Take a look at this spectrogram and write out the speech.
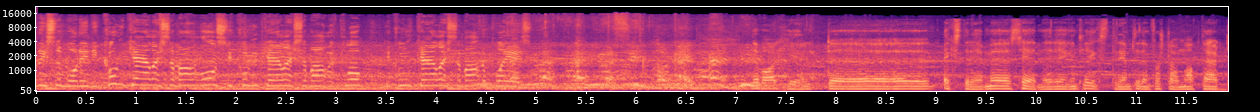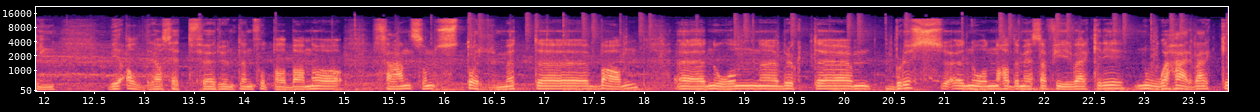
All they're for is the money. They couldn't care less about us. he couldn't care less about the club. he couldn't care less about the players. Det var helt eh, ekstreme scener, egentlig. Ekstremt i den forstand at det er ting vi aldri har sett før rundt en fotballbane. Og fans som stormet uh, banen. Uh, noen uh, brukte bluss, noen hadde med seg fyrverkeri. Noe hærverk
